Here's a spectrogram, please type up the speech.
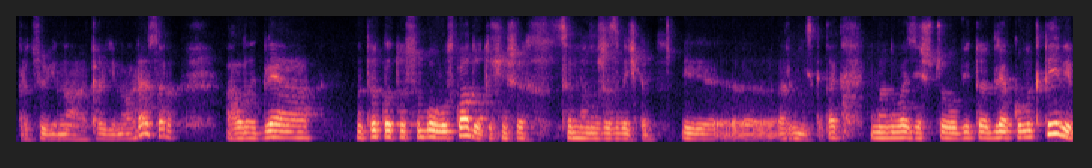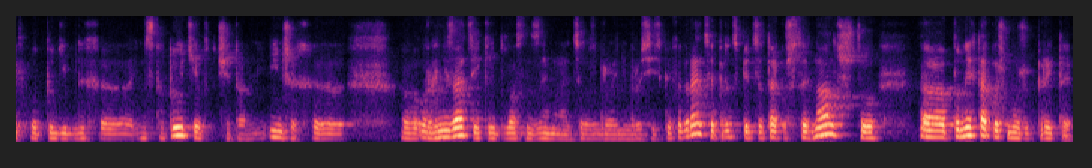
працює на країну агресора, але для, наприклад, особового складу, точніше, це в мене вже звичка і, е, армійська, так я маю на увазі, що від для колективів от подібних е, інститутів чи там інших е, організацій, які власне займаються озброєнням Російської Федерації, в принципі, це також сигнал, що е, по них також можуть прийти.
